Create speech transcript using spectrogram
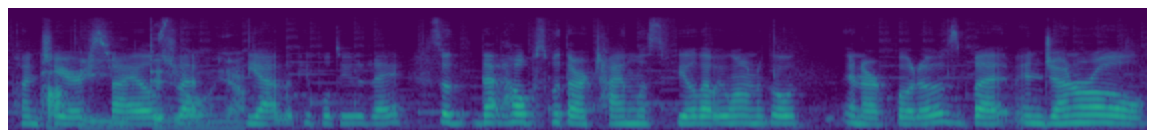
punchier Poppy, styles digital, that, yeah. yeah, that people do today. So that helps with our timeless feel that we want to go in our photos, but in general,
